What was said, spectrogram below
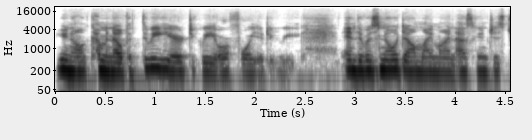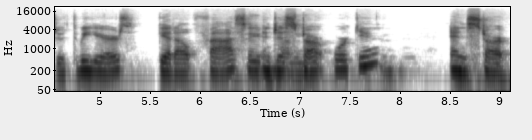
you know coming out with a three year degree or a four year degree and there was no doubt in my mind i was going to just do three years get out fast Save and just money. start working Mhm. and start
